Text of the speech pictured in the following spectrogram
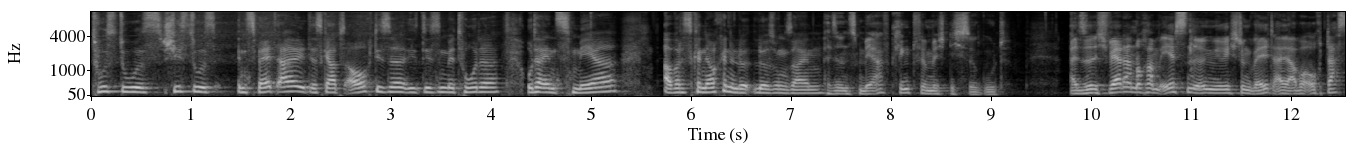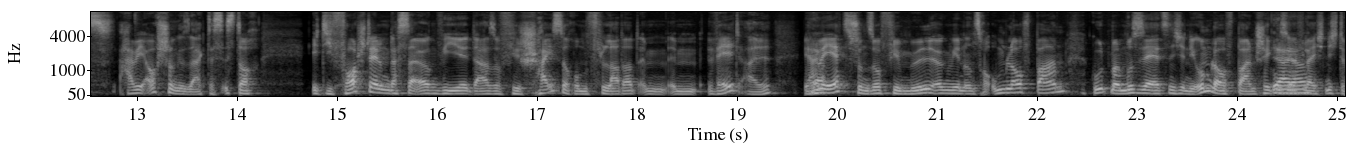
tust du es, schießt du es ins Weltall, das gab es auch, diese, die- diese Methode, oder ins Meer. Aber das kann ja auch keine Lö- Lösung sein. Also ins Meer klingt für mich nicht so gut. Also ich wäre dann noch am ehesten irgendwie Richtung Weltall, aber auch das habe ich auch schon gesagt. Das ist doch die Vorstellung, dass da irgendwie da so viel Scheiße rumflattert im, im Weltall. Wir haben Ja. ja jetzt schon so viel Müll irgendwie in unserer Umlaufbahn. Gut, man muss es ja jetzt nicht in die Umlaufbahn schicken, Ja, ist ja, ja. vielleicht nicht.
